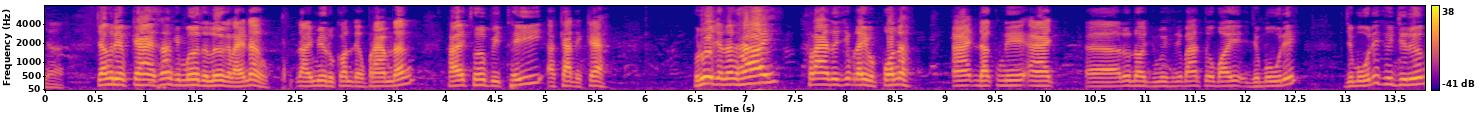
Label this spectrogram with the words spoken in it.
អញ្ចឹងរៀបការស្នាគេមើលទៅលើកន្លែងហ្នឹងដែលមានរកុនទាំង5ហ្នឹងហើយធ្វើពិធីអកតិកាសរួចយ៉ាងហ្នឹងហើយខ្លាយទៅជាប្តីប្រពន្ធណាអាចដឹកគ្នាអាចរស់នៅជាមួយគ្នាបានទោះបីយមូនេះយមូនេះគឺជារឿង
